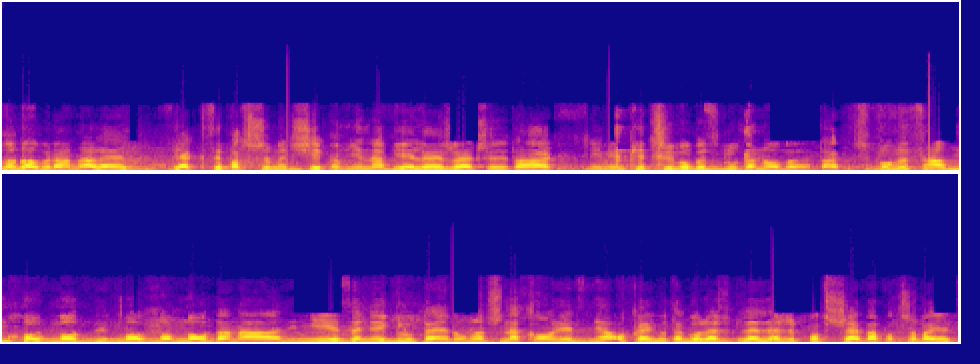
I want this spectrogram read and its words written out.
No dobra, no ale jak sobie patrzymy dzisiaj pewnie na wiele rzeczy, tak? Nie wiem, pieczywo bezglutenowe, tak? Czy w ogóle cała mo, mo, moda na niejedzenie glutenu, no czy na koniec dnia, okej, u tego leży, le, leży potrzeba, potrzeba jest,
